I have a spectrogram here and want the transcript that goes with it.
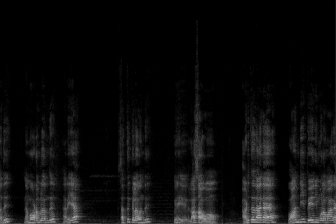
அது நம்ம உடம்புல இருந்து நிறைய சத்துக்களை வந்து லாஸ் ஆகும். அடுத்ததாக வாந்தி பேதி மூலமாக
